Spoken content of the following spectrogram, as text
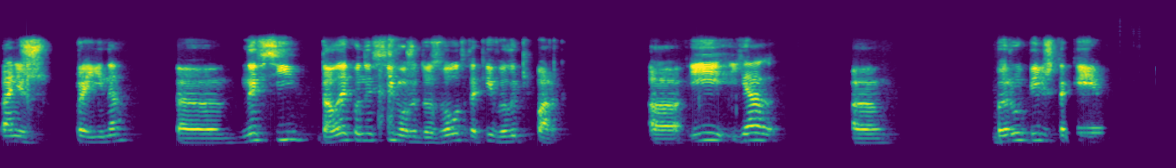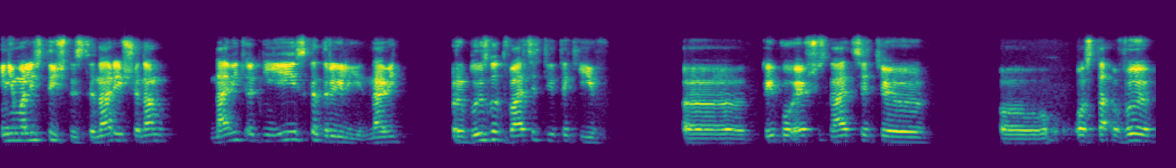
аніж Україна, е, не всі, далеко не всі можуть дозволити такий великий парк. Е, І я е, беру більш такий мінімалістичний сценарій, що нам навіть однієї ескадрилії, навіть приблизно 20 літаків, е, типу F-16 е, оста- в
